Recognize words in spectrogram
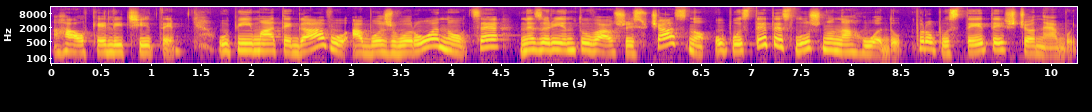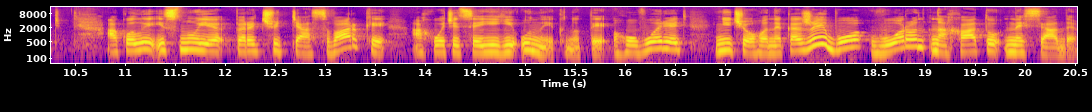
галки лічити. Упіймати гаву або ж ворону це, не зорієнтувавшись вчасно, упустити слушну нагоду, пропустити щонебудь. А коли існує передчуття сварки, а хочеться її уникнути, говорять нічого не кажи, бо ворон на хату не сяде.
